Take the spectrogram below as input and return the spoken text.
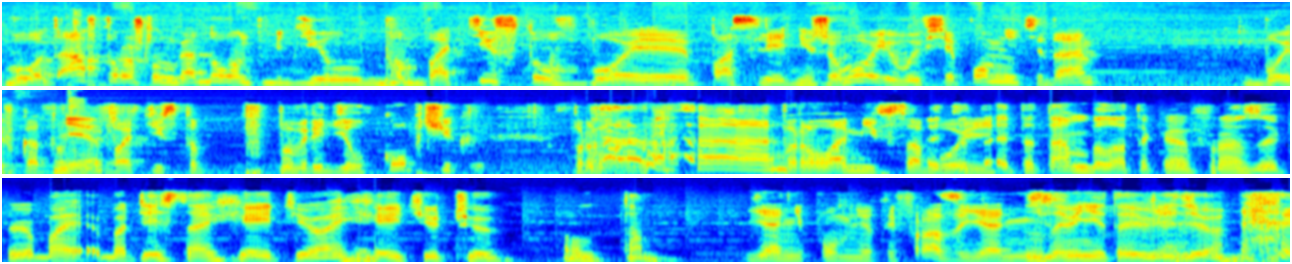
Вот, а в прошлом году он победил Батисту в бое последний живой, вы все помните, да? Бой, в котором Нет. Батиста повредил копчик, проломив, проломив собой. Это, это там была такая фраза, как «Ба- Батиста, I hate you, I hate you too. Он там. Я не помню этой фразы, я не, Знаменитое я- видео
